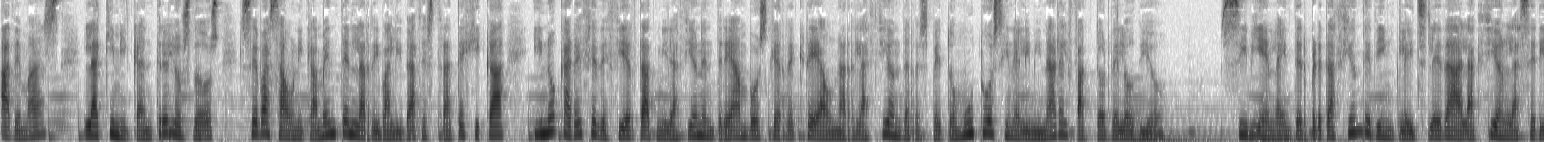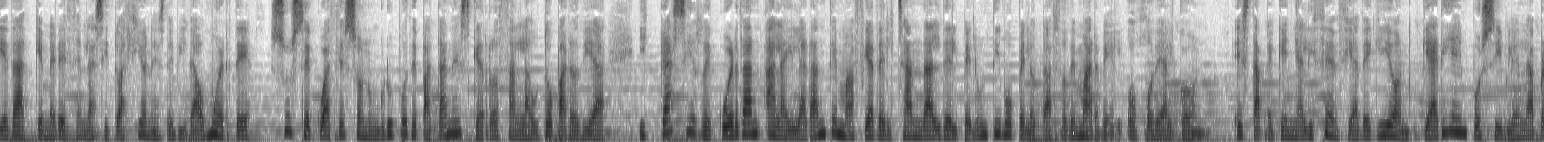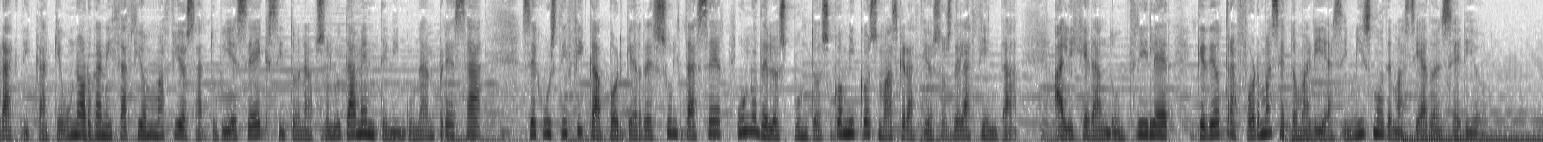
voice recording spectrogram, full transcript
Además, la química entre los dos se basa únicamente en la rivalidad estratégica y no carece de cierta admiración entre ambos que recrea una relación de respeto mutuo sin eliminar el factor del odio. Si bien la interpretación de Dinklage le da a la acción la seriedad que merecen las situaciones de vida o muerte, sus secuaces son un grupo de patanes que rozan la autoparodia y casi recuerdan a la hilarante mafia del chándal del penúltimo pelotazo de Marvel, Ojo de Halcón. Esta pequeña licencia de guion que haría imposible en la práctica que una organización mafiosa tuviese éxito en absolutamente ninguna empresa, se justifica porque resulta ser uno de los puntos cómicos más graciosos de la cinta, aligerando un thriller que de otra forma se tomaría a sí mismo demasiado en serio.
